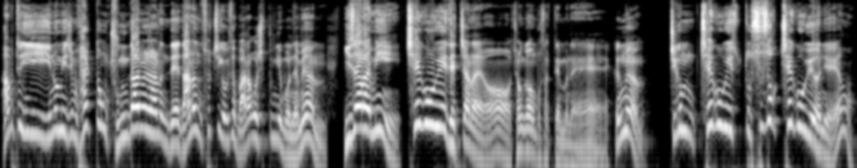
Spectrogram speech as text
아무튼 이 이놈이 지금 활동 중단을 하는데 나는 솔직히 여기서 말하고 싶은 게 뭐냐면 이 사람이 최고위에 됐잖아요. 정강원 목사 때문에. 그러면 지금 최고위 또 수석 최고위원이에요.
